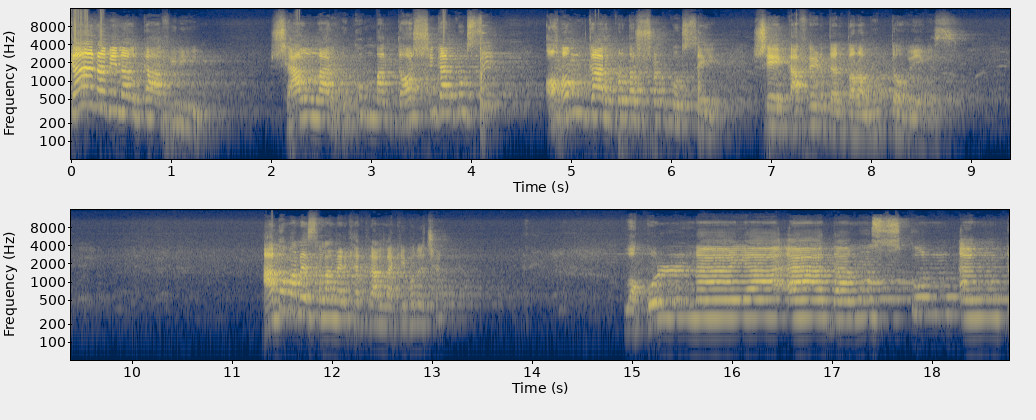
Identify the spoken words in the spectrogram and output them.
কানা মিনাল কাফিরিন। সে আল্লাহর হুকুম মানতে অস্বীকার করছে। অহংকার প্রদর্শন করছে সে কাফেরদের দলভুক্ত হয়ে গেছে আদম আলাইহিস সালামের ক্ষেত্রে আল্লাহ কি বলেছেন وقلنا يا آدم اسكن أنت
